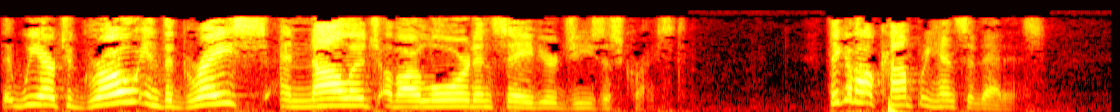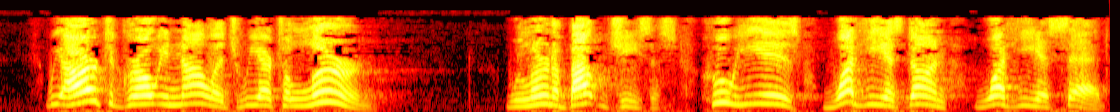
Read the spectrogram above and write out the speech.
that we are to grow in the grace and knowledge of our Lord and Savior, Jesus Christ. Think of how comprehensive that is. We are to grow in knowledge. We are to learn. We learn about Jesus, who He is, what He has done, what He has said.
